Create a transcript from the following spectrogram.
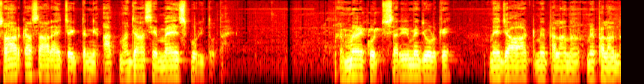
सार का सार है, चैतन्य आत्मा, जहाँ से मैं स्पूरित होता है। मैं को शरीर में जोड़ के, मैं जाट, मैं फलाना मैं फलाना,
